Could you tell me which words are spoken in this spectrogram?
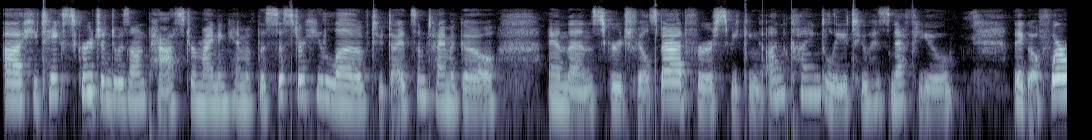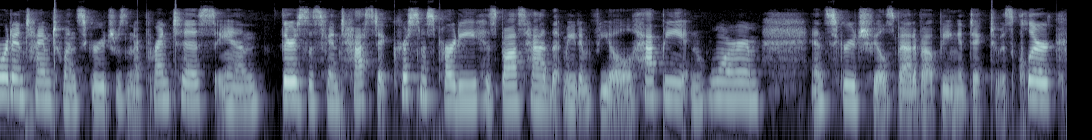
Uh, he takes Scrooge into his own past, reminding him of the sister he loved who died some time ago, and then Scrooge feels bad for speaking unkindly to his nephew. They go forward in time to when Scrooge was an apprentice, and there's this fantastic Christmas party his boss had that made him feel happy and warm, and Scrooge feels bad about being a dick to his clerk.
